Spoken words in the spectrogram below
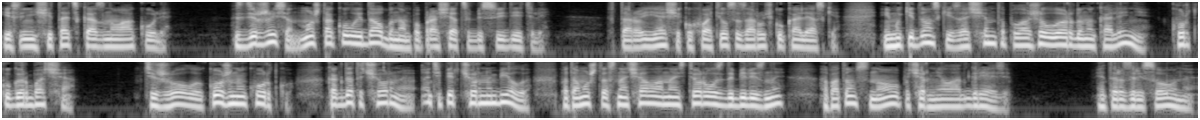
если не считать сказанного акуле. Сдержись он, может, акула и дал бы нам попрощаться без свидетелей. Второй ящик ухватился за ручку коляски, и Македонский зачем-то положил лорду на колени куртку Горбача. Тяжелую, кожаную куртку, когда-то черную, а теперь черно-белую, потому что сначала она истерлась до белизны, а потом снова почернела от грязи. Это разрисованное,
